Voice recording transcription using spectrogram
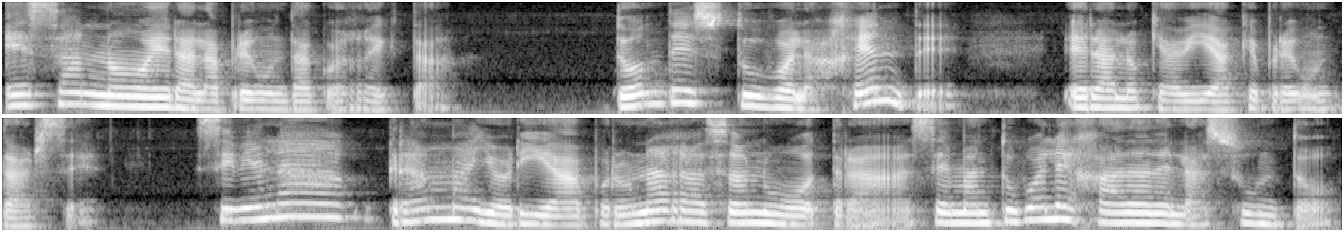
esa no era la pregunta correcta. ¿Dónde estuvo la gente? Era lo que había que preguntarse. Si bien la gran mayoría, por una razón u otra, se mantuvo alejada del asunto,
